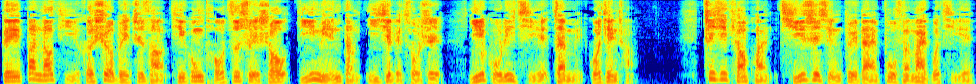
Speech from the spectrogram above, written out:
给半导体和设备制造提供投资税收抵免等一系列措施，以鼓励企业在美国建厂。这些条款歧视性对待部分外国企业，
